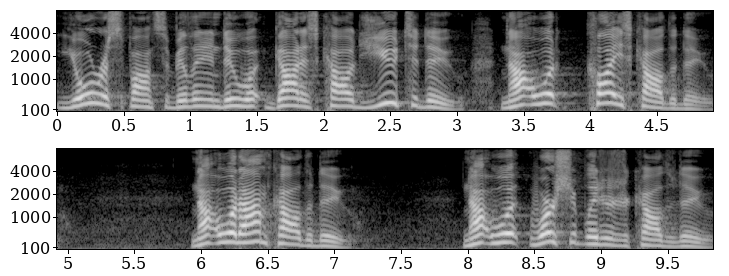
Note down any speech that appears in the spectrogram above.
your responsibility and do what God has called you to do, not what Clay's called to do, not what I'm called to do, not what worship leaders are called to do,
